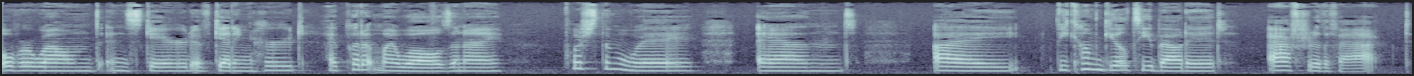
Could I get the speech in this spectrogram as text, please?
overwhelmed and scared of getting hurt. I put up my walls and I push them away and I become guilty about it after the fact.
